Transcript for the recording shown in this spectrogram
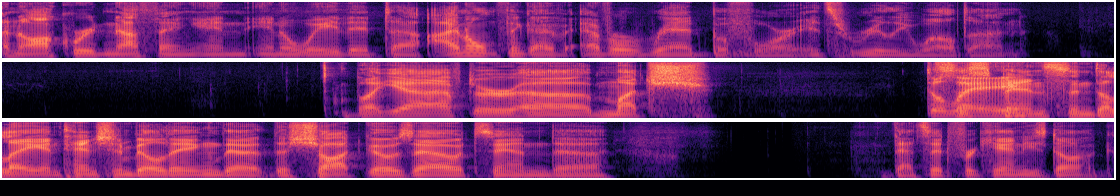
an awkward nothing in in a way that uh, I don't think I've ever read before. It's really well done. But yeah, after uh, much Delay. suspense and delay and tension building, the the shot goes out, and uh, that's it for Candy's dog.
